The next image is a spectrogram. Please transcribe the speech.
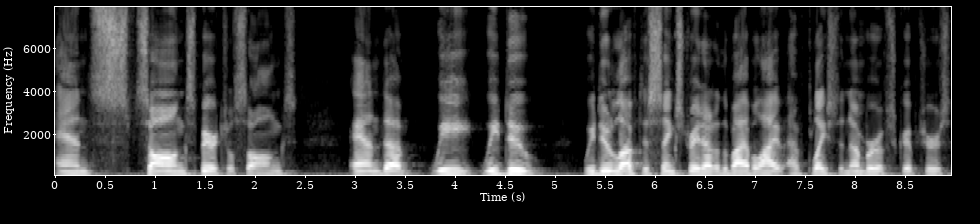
and songs, spiritual songs. And uh, we, we do we do love to sing straight out of the Bible. I have placed a number of scriptures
